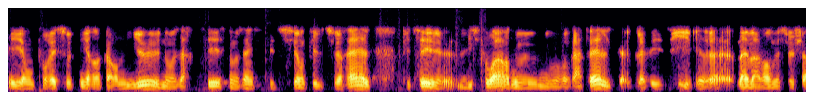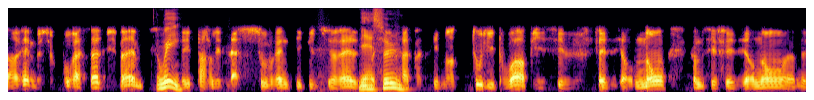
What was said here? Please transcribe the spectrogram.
et on pourrait soutenir encore mieux nos artistes, nos institutions culturelles. Puis tu sais, l'histoire nous, nous rappelle, que vous l'avez dit, euh, même avant M. Charest, M. Bourassa lui-même oui. parlé de la souveraineté culturelle, Bien sûr. le rapatriement de tous les pouvoirs, puis c'est fait dire non, comme c'est fait dire non euh, M.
